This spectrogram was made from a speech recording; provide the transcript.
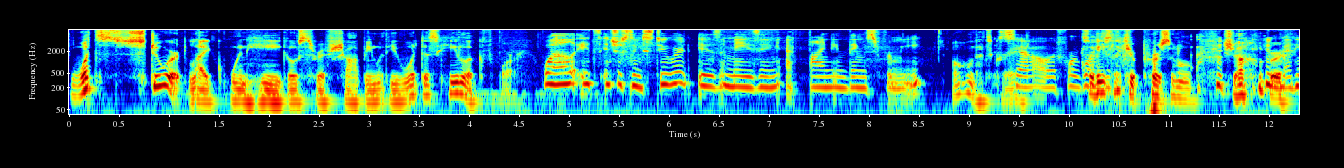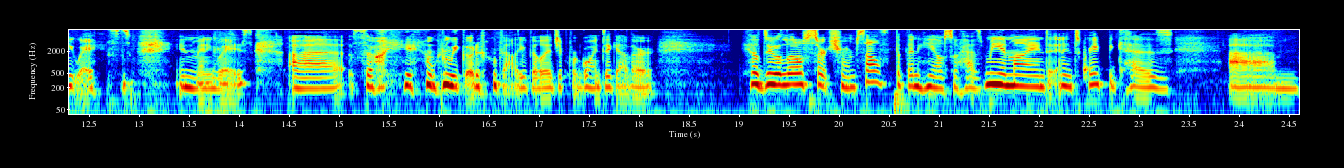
What's Stuart like when he goes thrift shopping with you? What does he look for? well it's interesting Stuart is amazing at finding things for me Oh, that's great. so if we're going, So he's to like your personal shopper. in many ways. In many ways. Uh, so when we go to Value Village, if we're going together, he'll do a little search for himself, but then he also has me in mind, and it's great because um,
